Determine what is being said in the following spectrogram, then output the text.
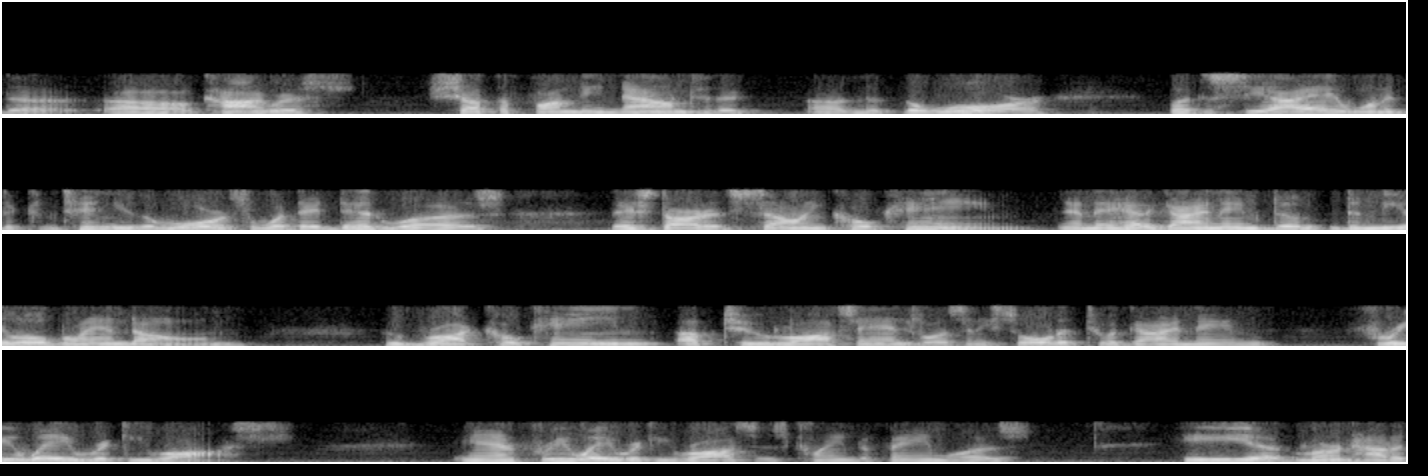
the uh, Congress, shut the funding down to the, uh, the the war, but the CIA wanted to continue the war. So what they did was they started selling cocaine, and they had a guy named Danilo Blandón who brought cocaine up to Los Angeles, and he sold it to a guy named Freeway Ricky Ross. And Freeway Ricky Ross's claim to fame was he uh, learned how to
